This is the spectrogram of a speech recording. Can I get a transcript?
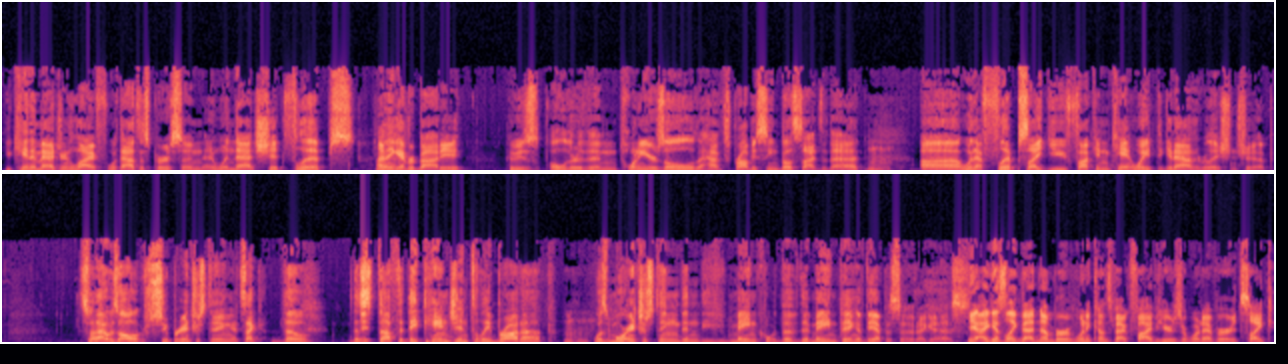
you can't imagine your life without this person, and when that shit flips, I think everybody who's older than 20 years old have probably seen both sides of that. Mm-hmm. Uh, when it flips, like you fucking can't wait to get out of the relationship. So that was all super interesting. It's like the the stuff that they tangentially brought up Mm-hmm. was more interesting than the main co- the the main thing of the episode, I guess. Yeah, I guess like that number of when it comes back five years or whatever, it's like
